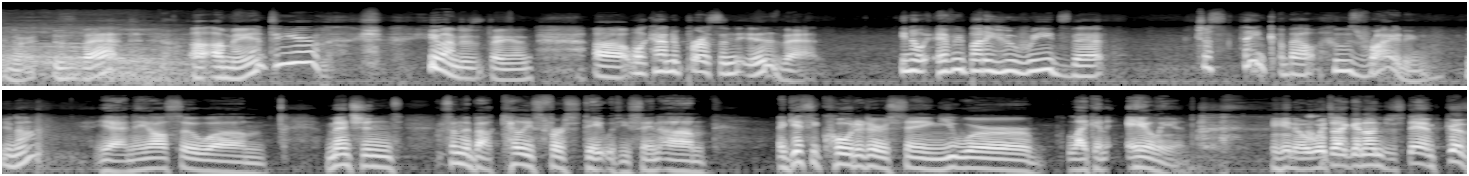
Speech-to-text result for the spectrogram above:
You know, is that uh, a man to you? you understand? Uh, what kind of person is that? You know, everybody who reads that, just think about who's writing. You know? Yeah, and they also um, mentioned something about Kelly's first date with you, saying, um, I guess he quoted her as saying you were like an alien. You know, which I can understand because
